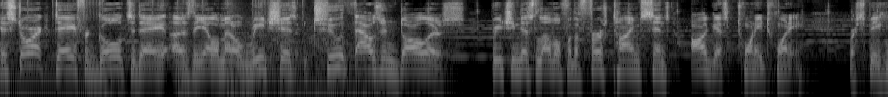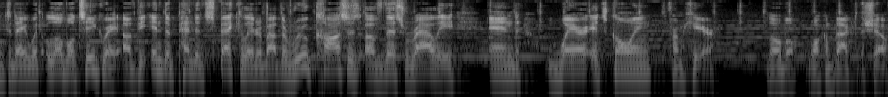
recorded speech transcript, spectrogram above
Historic day for gold today as the yellow metal reaches $2,000, reaching this level for the first time since August 2020. We're speaking today with Lobo Tigre of the Independent Speculator about the root causes of this rally and where it's going from here. Lobo, welcome back to the show.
